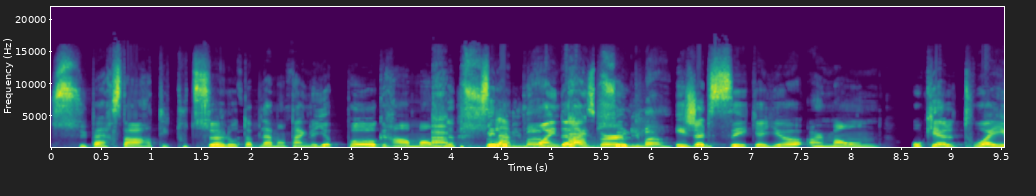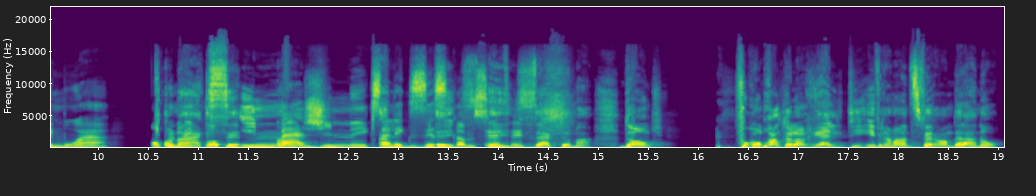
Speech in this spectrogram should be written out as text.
superstar. Tu es toute seule au top de la montagne. Il n'y a pas grand monde. C'est la pointe de l'iceberg. Et je le sais qu'il y a un monde auquel toi et moi, on peut même pas imaginer que ça ah, existe comme ça. Exactement. Donc, faut comprendre que leur réalité est vraiment différente de la nôtre.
